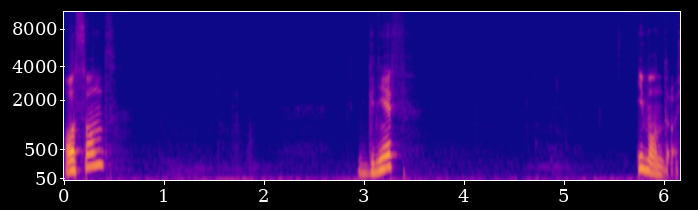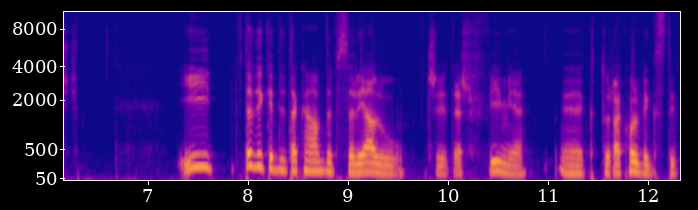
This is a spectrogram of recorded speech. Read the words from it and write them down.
osąd, gniew? I mądrość. I wtedy, kiedy tak naprawdę w serialu, czy też w filmie, którakolwiek z tych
